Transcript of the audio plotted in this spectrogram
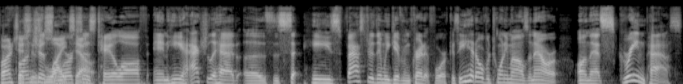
Funchess, Funchess works out. his tail off, and he actually had se- he's faster than we give him credit for because he hit over 20 miles an hour on that screen pass.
